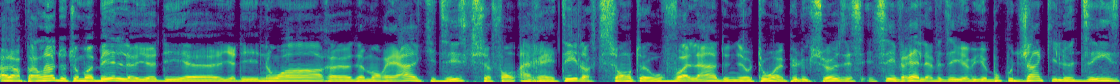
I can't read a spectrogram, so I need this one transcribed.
Alors, parlant d'automobile, il y a des euh, il y a des Noirs euh, de Montréal qui disent qu'ils se font arrêter lorsqu'ils sont euh, au volant d'une auto un peu luxueuse. Et c'est vrai, il, y a, beaucoup de gens qui le disent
